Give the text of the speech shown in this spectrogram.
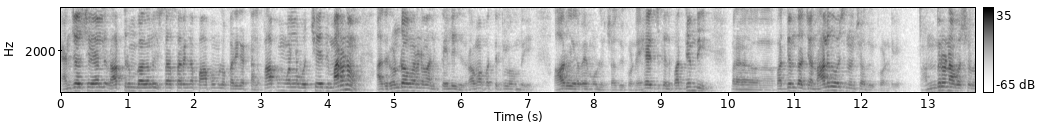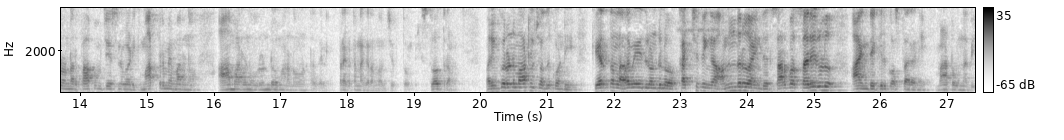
ఎంజాయ్ చేయాలి రాత్రింబగలు ఇష్టాసారంగా పాపంలో పరిగెట్టాలి. పాపం వల్ల వచ్చేది మరణం. అది రెండో మరణం వాళ్ళకి తెలియదు. రోమపత్రికలో ఉంది. ఆరు ఇరవై మూడులో చదువుకోండి. హెచ్కెళ్ళి పద్దెనిమిది మరి పద్దెనిమిది అధ్యాయం నాలుగో వచనం చదువుకోండి. అందరూ నా వశంలో ఉన్నారు. పాపం చేసిన వాడికి మాత్రమే మరణం ఆ మరణం రెండో మరణం ఉంటుందని ప్రకటన గ్రంథం చెప్తుంది. స్తోత్రం. మరి ఇంకో రెండు మాటలు చదువుకోండి. కీర్తనలు అరవై ఐదు రెండులో ఖచ్చితంగా అందరూ ఆయన దగ్గర సర్వ శరీరులు ఆయన దగ్గరికి వస్తారని మాట ఉన్నది.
